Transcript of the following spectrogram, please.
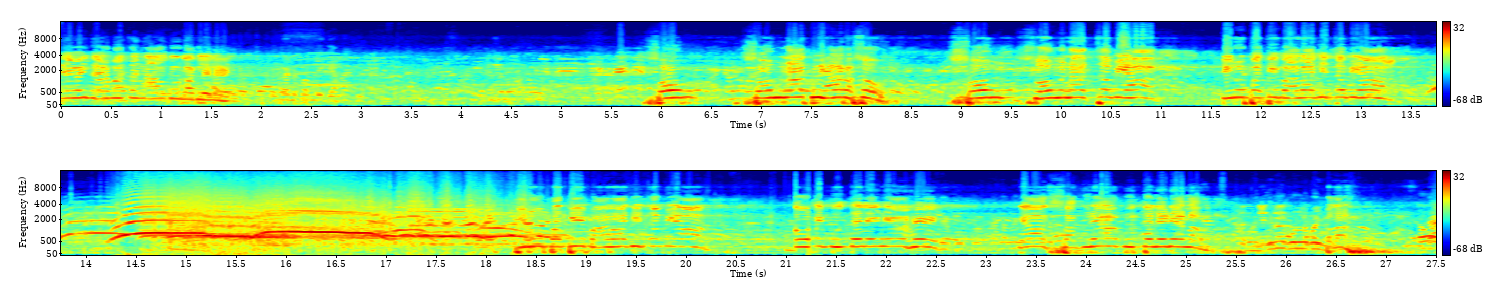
देवी धर्माचं नाव देऊ लागलेलं आहे. सोम सोमनाथ विहार असो. सोम सोमनाथचं विहार तिरुपती बालाजीचं विहार. तिरुपती बालाजीचं विहार. दोन बुद्ध लेण्या आहेत. त्या सगळ्या बुद्ध लेण्याला बा-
